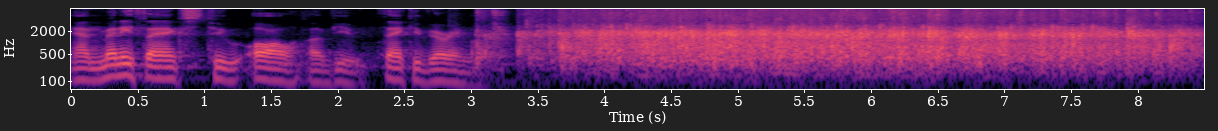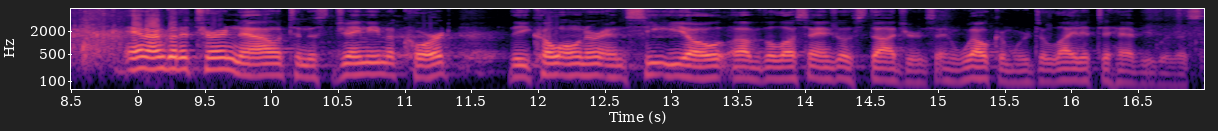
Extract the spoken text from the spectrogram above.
And many thanks to all of you. Thank you very much. And I'm going to turn now to Ms. Jamie McCourt, the co owner and CEO of the Los Angeles Dodgers. And welcome. We're delighted to have you with us.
